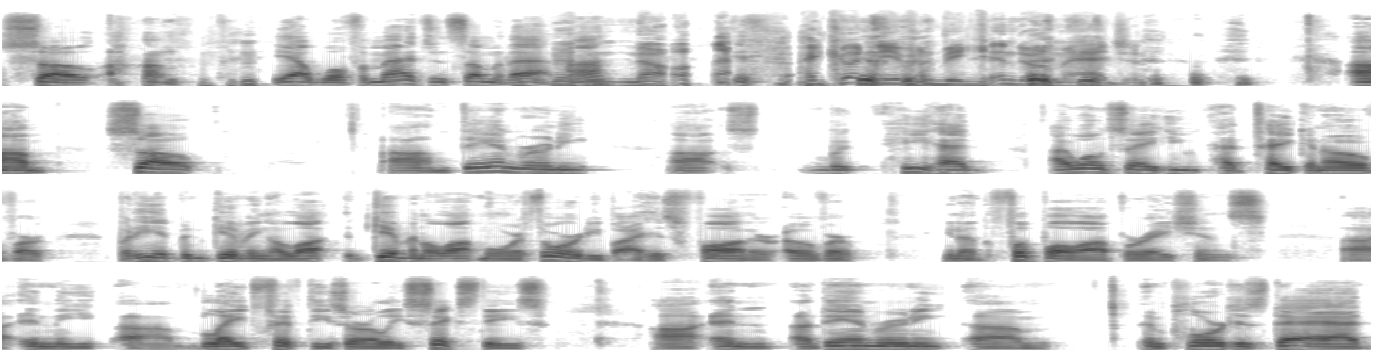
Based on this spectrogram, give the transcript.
So, um, yeah, Wolf, imagine some of that, huh? no, I couldn't even begin to imagine. Um, so, um, Dan Rooney, uh, he had, I won't say he had taken over, but he had been giving a lot, given a lot more authority by his father over, you know, the football operations uh, in the uh, late 50s, early 60s. Uh, and uh, Dan Rooney um, implored his dad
